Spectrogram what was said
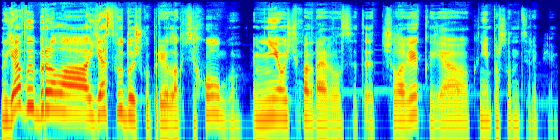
Ну, я выбрала... Я свою дочку привела к психологу, и мне очень понравился этот, этот человек, и я к ней пошла на терапию.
